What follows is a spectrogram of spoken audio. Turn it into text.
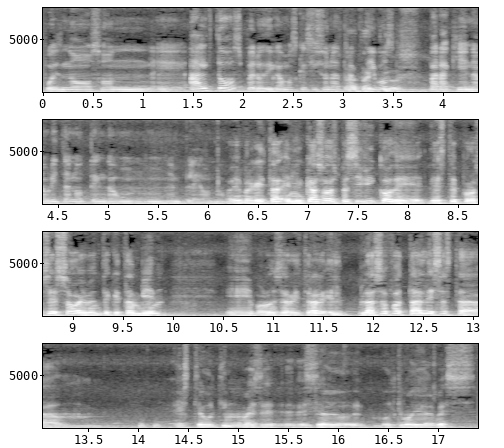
pues no son eh, altos, pero digamos que sí son atractivos, para quien ahorita no tenga un, empleo. ¿no? Margarita, en el caso específico de, este proceso, obviamente que también, eh, volvemos a reiterar, el plazo fatal es hasta este último mes, ¿eh? este último día del mes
